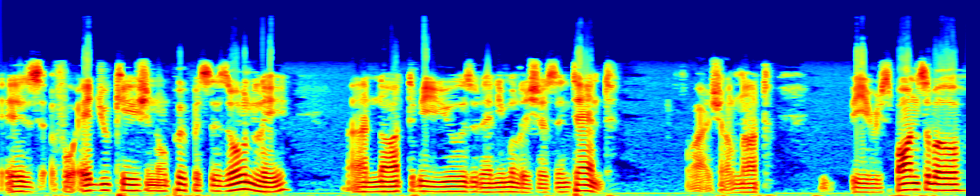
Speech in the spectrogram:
is for educational purposes only and not to be used with any malicious intent. For I shall not be responsible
